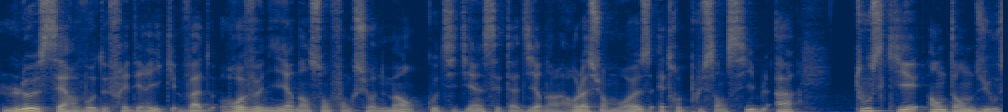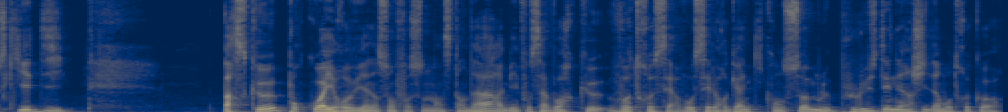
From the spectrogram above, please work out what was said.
le cerveau de Frédéric va revenir dans son fonctionnement quotidien, c'est-à-dire dans la relation amoureuse, être plus sensible à tout ce qui est entendu ou ce qui est dit. Parce que, pourquoi il revient dans son fonctionnement standard? Eh bien, il faut savoir que votre cerveau, c'est l'organe qui consomme le plus d'énergie dans votre corps.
